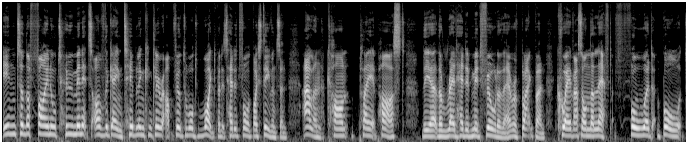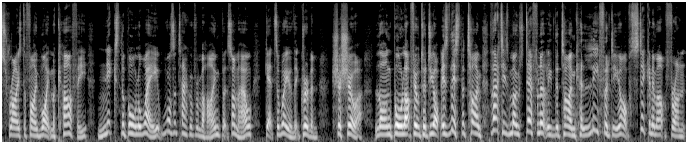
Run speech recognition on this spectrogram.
Into the final two minutes of the game. Tibbling can clear it upfield towards White, but it's headed forward by Stevenson. Allen can't play it past the uh, the red-headed midfielder there of Blackburn. Cuevas on the left. Forward ball tries to find White. McCarthy nicks the ball away. It was a tackle from behind, but somehow gets away with it. Gribbin, Shashoua, long ball upfield to Diop. Is this the time? That is most definitely the time. Khalifa Diop sticking him up front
